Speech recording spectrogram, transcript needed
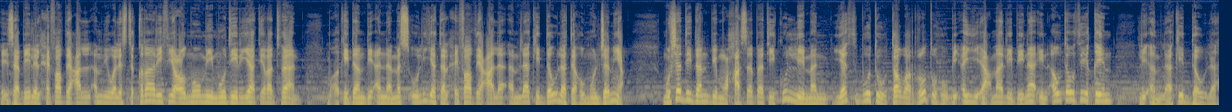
في سبيل الحفاظ على الأمن والاستقرار في عموم مديريات ردفان مؤكدا بأن مسؤولية الحفاظ على أملاك الدولة هم الجميع مشددا بمحاسبة كل من يثبت تورطه بأي أعمال بناء أو توثيق لأملاك الدولة.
